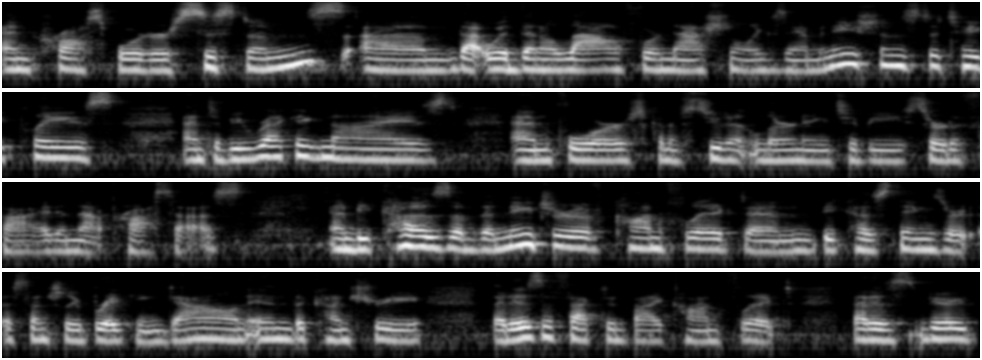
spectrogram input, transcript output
and cross border systems um, that would then allow for national examinations to take place and to be recognized and for kind of student learning to be certified in that process. And because of the nature of conflict and because things are essentially breaking down in the country that is affected by conflict, that is very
